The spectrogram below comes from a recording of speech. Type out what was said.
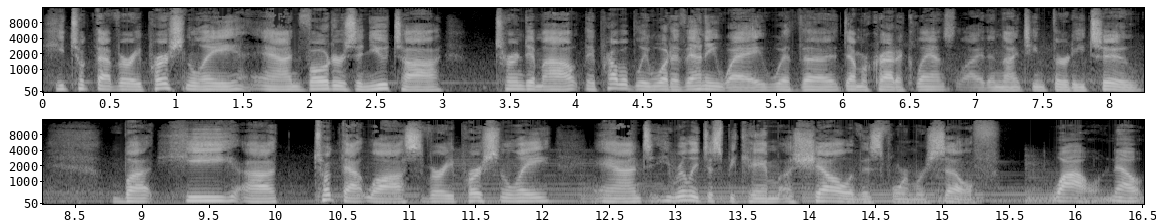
He took that very personally, and voters in Utah turned him out. They probably would have anyway with the Democratic landslide in 1932. But he uh, took that loss very personally, and he really just became a shell of his former self. Wow. Now,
